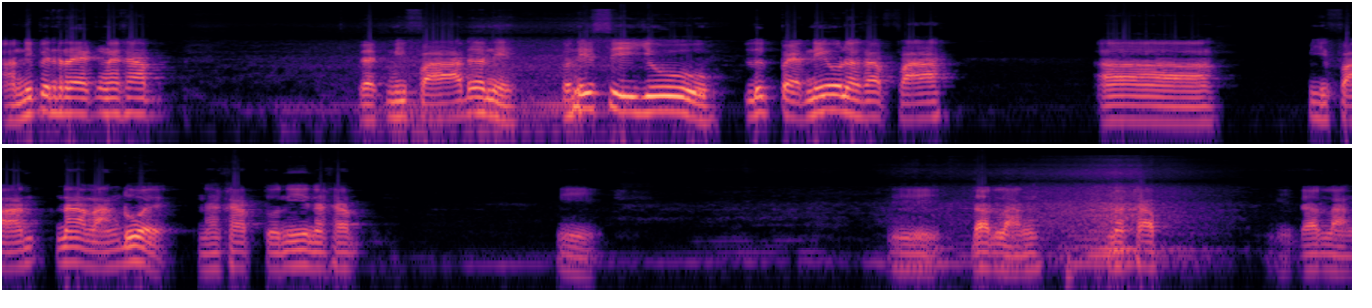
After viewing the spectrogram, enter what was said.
อันนี้เป็นแรกนะครับ แรกมีฝาด้วยนี่ ตัวนี้ 4U ลึก 8 นิ้วนะครับ ฝา อ่า มีฝาหน้าหลังด้วย นะครับ ตัวนี้นะครับ นี่ นี่ด้านหลังนะครับ นี่ด้านหลัง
